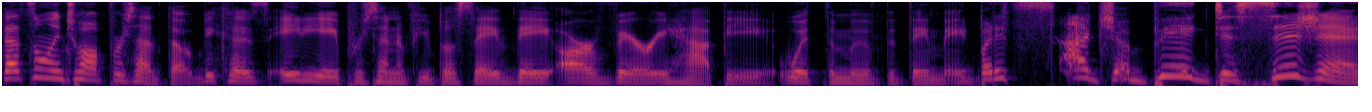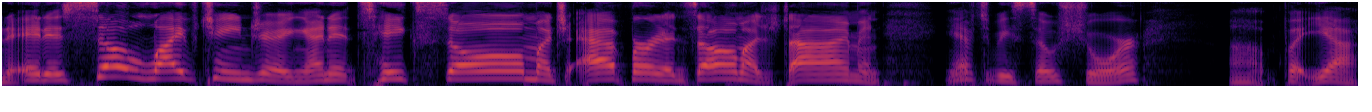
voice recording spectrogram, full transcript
that's only 12% though, because 88% of people say they are very happy with the move that they made. But it's such a big decision. It is so life changing and it takes so much effort and so much time, and you have to be so sure. Uh, but yeah,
